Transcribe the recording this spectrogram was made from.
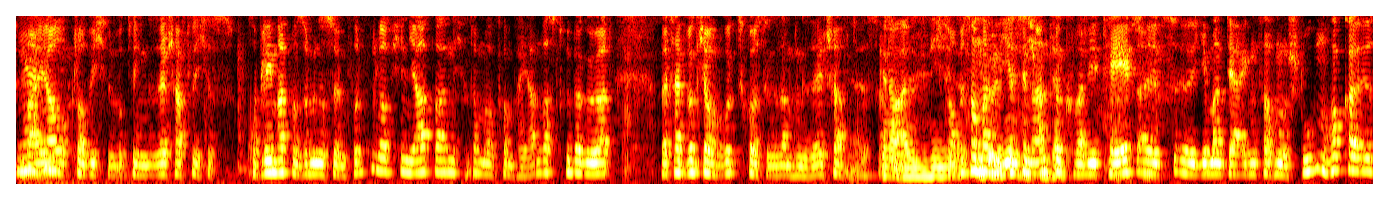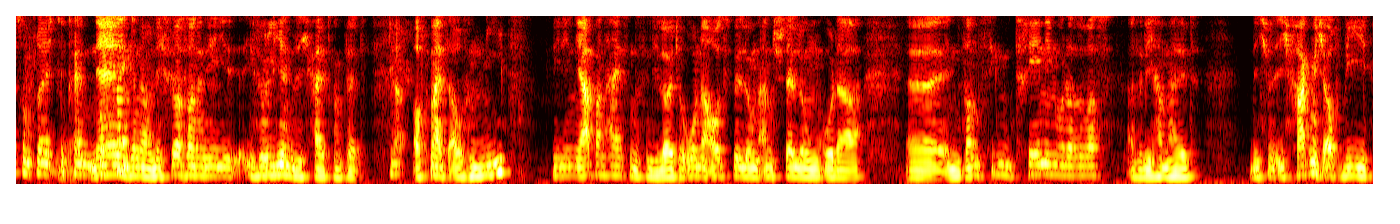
Ja, War ja auch, glaube ich, wirklich ein gesellschaftliches Problem, hat man zumindest so empfunden, glaube ich, in Japan. Ich hatte mal vor ein paar Jahren was drüber gehört, weil es halt wirklich auch ein Rückkurs der gesamten Gesellschaft ist. Genau, also die ich glaube, es ist nochmal ein bisschen sich andere. Qualität als äh, jemand, der einfach nur Stubenhocker ist und vielleicht so keinen Bock Nee, hat. genau, nicht sowas, sondern die isolieren sich halt komplett. Ja. Oftmals auch Needs, wie die in Japan heißen. Das sind die Leute ohne Ausbildung, Anstellung oder äh, in sonstigem Training oder sowas. Also die haben halt nicht. Ich frage mich auch, wie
